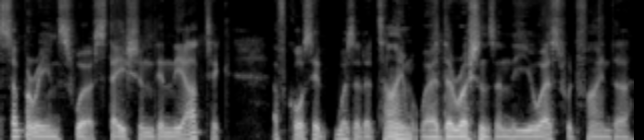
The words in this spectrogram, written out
submarines were stationed in the Arctic. Of course, it was at a time where the Russians and the US would find a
